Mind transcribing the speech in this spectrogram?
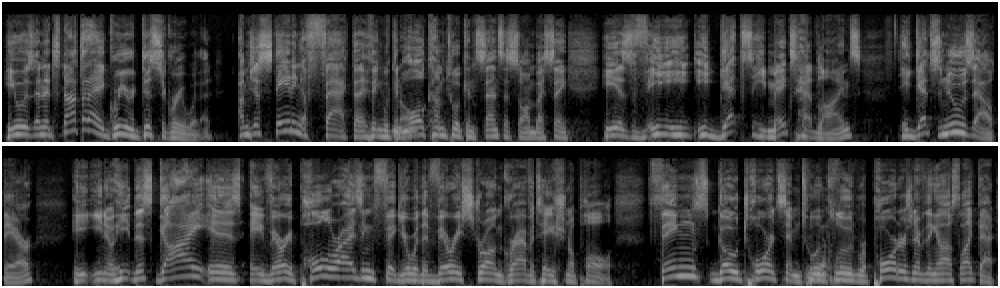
He was, and it's not that I agree or disagree with it. I'm just stating a fact that I think we can mm-hmm. all come to a consensus on by saying he is he he, he gets he makes headlines, he gets news out there. He, you know, he this guy is a very polarizing figure with a very strong gravitational pull. Things go towards him to include reporters and everything else like that.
